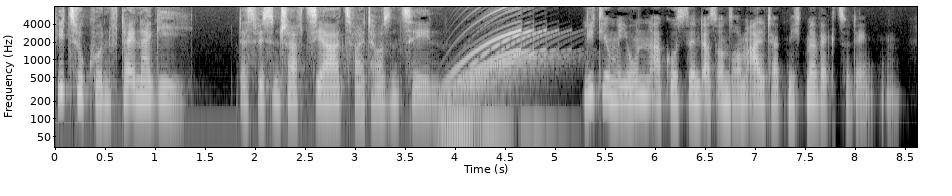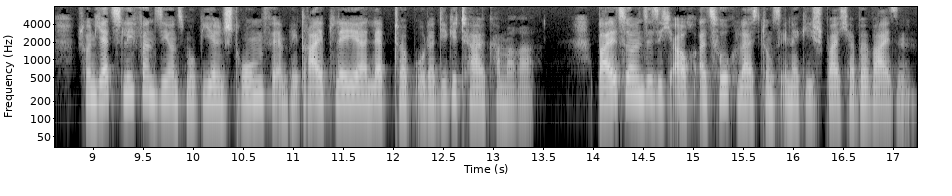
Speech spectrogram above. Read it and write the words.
Die Zukunft der Energie. Das Wissenschaftsjahr 2010. Lithium-Ionen-Akkus sind aus unserem Alltag nicht mehr wegzudenken. Schon jetzt liefern sie uns mobilen Strom für MP3-Player, Laptop oder Digitalkamera. Bald sollen sie sich auch als Hochleistungsenergiespeicher beweisen,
